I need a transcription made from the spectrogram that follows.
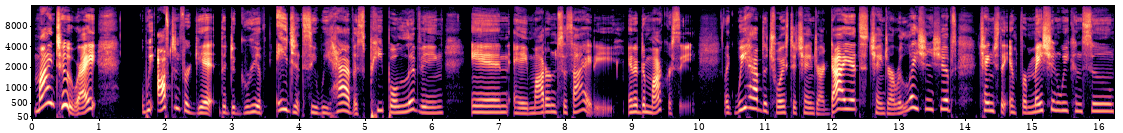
Mine too, right? We often forget the degree of agency we have as people living in a modern society, in a democracy. Like, we have the choice to change our diets, change our relationships, change the information we consume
